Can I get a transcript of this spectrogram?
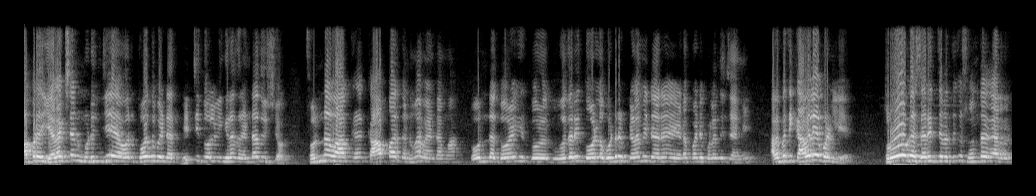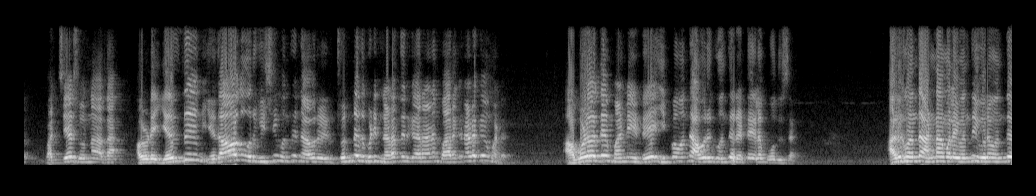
அப்புறம் எலெக்ஷன் முடிஞ்சு அவர் தோத்து போயிட்டார். வெற்றி தோல்விங்கிறது ரெண்டாவது விஷயம். சொன்ன வாக்கை காப்பாற்றணுமா வேண்டாமா? தொண்ட தோழி உதறி தோல்ல போட்டு கிளம்பிட்டாரு எடப்பாடி பழனிசாமி. அதை பத்தி கவலையே பண்ணலையே துரோக சரித்திரத்துக்கு சொந்தக்காரர். வச்சே சொன்னா அதான். அவருடைய எது ஏதாவது ஒரு விஷயம் வந்து அவர் சொன்னதுபடி நடந்திருக்காரான்னு பாருங்க நடக்கவே மாட்டார். அவ்வளவுதான் பண்ணிட்டு இப்ப வந்து அவருக்கு வந்து ரெட்டையில போகுது சார். அதுக்கு வந்து அண்ணாமலை வந்து இவரை வந்து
